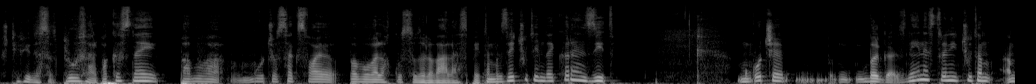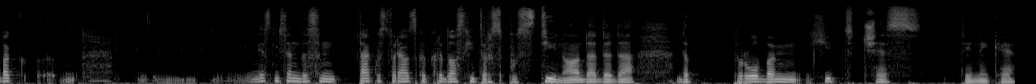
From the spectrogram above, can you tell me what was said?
40 plus ali pa kasneje, pa bo mogoče vsak svoje, pa bo lahko sodelovala spet. Ampak zdaj čutim, da je kar en zid mogoče bolj ga z njene strani čutim, ampak jaz mislim, da sem tako stvarjalec, ki kar dosti hitro spusti, no? da, da, da, da probam hit čez te neke.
